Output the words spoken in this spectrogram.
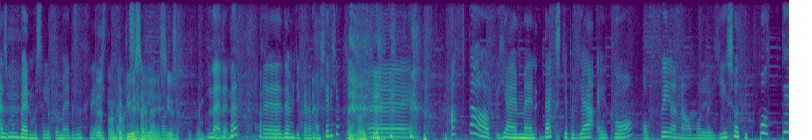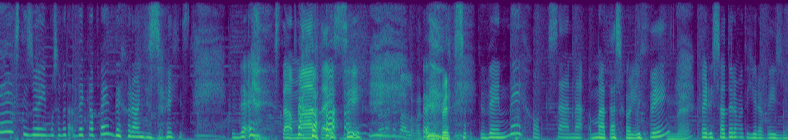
Α μην μπαίνουμε σε λεπτομέρειες, δεν Τέλος χρειάζεται. πάντων, να το κλείσαμε ξέρει όλο ο εσύ κόσμος. αυτό το θέμα. Ναι, ναι, ναι. Ε, δεν βγήκανε μαχαίρια. Όχι. ε, αυτά για εμένα. Εντάξει και παιδιά, εγώ οφείλω να ομολογήσω ότι ποτέ στη ζωή μου, σε αυτά τα 15 χρόνια ζωής. Δεν. Σταμάτα εσύ. Κατάλαβα τι είπες. δεν έχω ξαναματασχοληθεί Ναι. περισσότερο με τη Eurovision.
